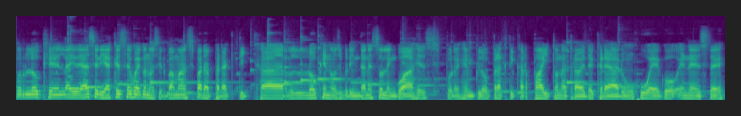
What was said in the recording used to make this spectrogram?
por lo que la idea sería que este juego nos sirva más para practicar lo que nos brindan estos lenguajes, por ejemplo, practicar Python a través de crear un juego en este.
